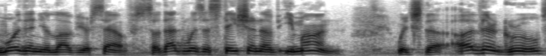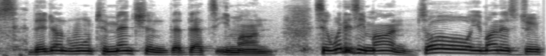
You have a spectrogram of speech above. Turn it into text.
more than you love yourself. So that was a station of iman which the other groups they don't want to mention that that's iman. Say, what is iman? So iman is to,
